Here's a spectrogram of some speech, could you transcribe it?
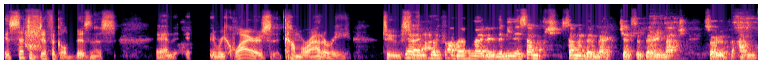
It's such a difficult business, and it, it requires camaraderie to survive. Yeah, I mean, there's some some of the American chefs are very much sort of um,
